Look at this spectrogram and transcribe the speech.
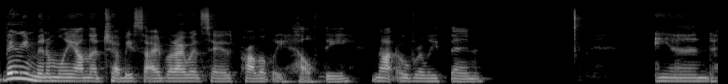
very minimally on the chubby side what i would say is probably healthy not overly thin and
